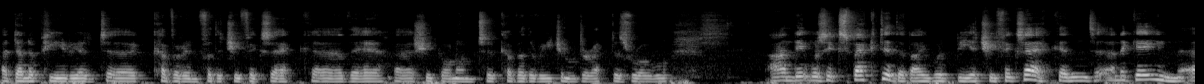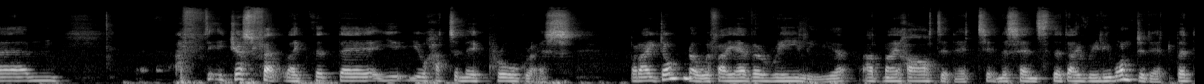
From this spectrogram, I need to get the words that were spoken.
had done a period uh, covering for the chief exec uh, there. Uh, she'd gone on to cover the regional director's role. And it was expected that I would be a chief exec. And, and again, um, it just felt like that there you, you had to make progress but I don't know if I ever really had my heart in it in the sense that I really wanted it. But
